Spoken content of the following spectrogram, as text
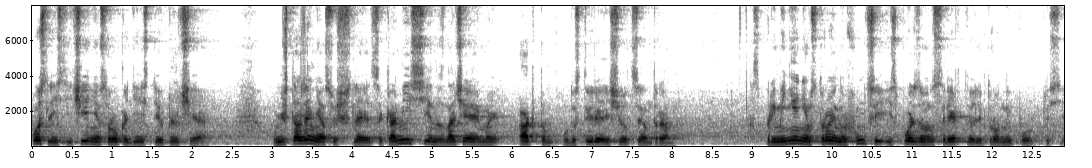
после истечения срока действия ключа. Уничтожение осуществляется комиссией, назначаемой актом удостоверяющего центра с применением встроенной функции использованного средства электронной подписи.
